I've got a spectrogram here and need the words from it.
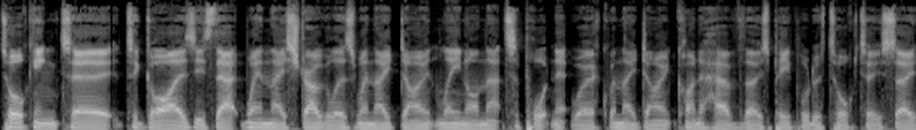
talking to, to guys is that when they struggle is when they don't lean on that support network, when they don't kind of have those people to talk to. So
